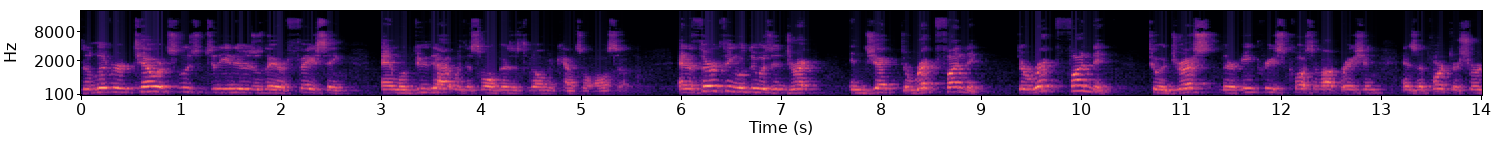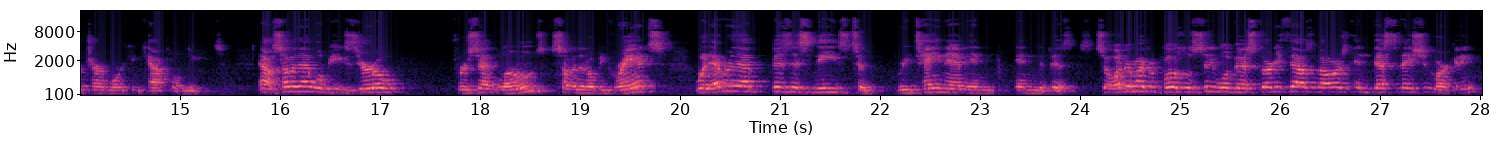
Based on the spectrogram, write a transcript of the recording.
deliver tailored solutions to the individuals they are facing. And we'll do that with the Small Business Development Council also. And the third thing we'll do is indirect, inject direct funding, direct funding to address their increased cost of operation and support their short-term working capital needs. Now, some of that will be 0% loans, some of that will be grants, whatever that business needs to retain them in, in the business. So under my proposal, the city will invest $30,000 in destination marketing,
